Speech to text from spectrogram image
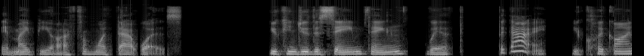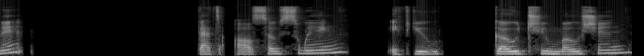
it might be off from what that was. You can do the same thing with the guy. You click on it. That's also swing. If you go to motion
